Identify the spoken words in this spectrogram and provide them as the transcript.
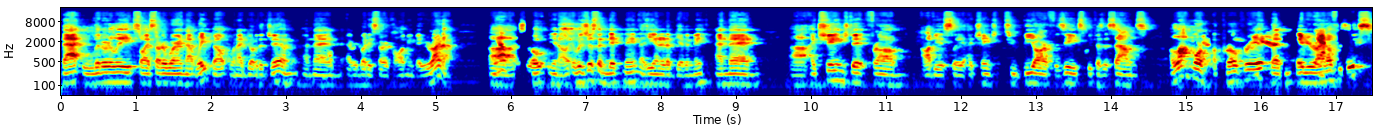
that literally, so I started wearing that weight belt when I'd go to the gym, and then everybody started calling me Baby Rhino. Uh, so you know, it was just a nickname that he ended up giving me, and then uh, I changed it from obviously I changed it to BR Physiques because it sounds a lot more appropriate than Baby Rhino yeah. Physiques,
